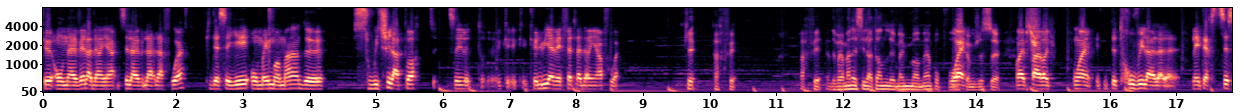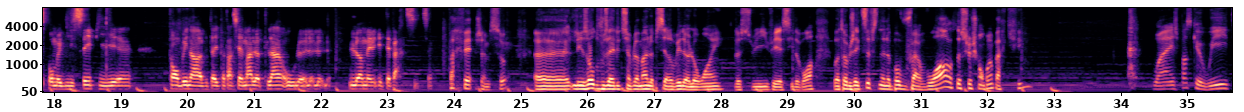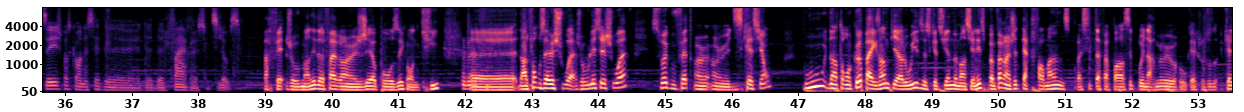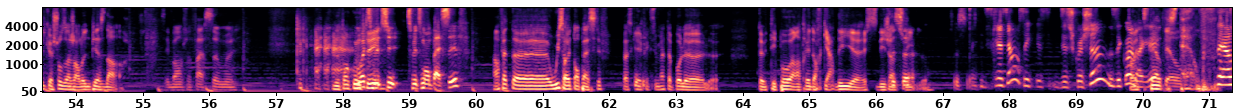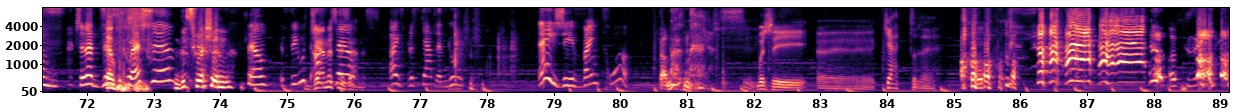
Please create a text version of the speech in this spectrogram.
qu'on avait la dernière, tu sais, la, la- la fois, puis d'essayer au même moment de switcher la porte le- que, lui avait faite la dernière fois. OK, parfait. Parfait. De vraiment essayer d'attendre le même moment pour pouvoir Ouais. comme juste. euh, Ouais, faire, ouais, de trouver l'interstice pour me glisser, puis euh, tomber dans peut-être potentiellement le plan où le- le- le- l'homme était parti. Parfait, j'aime ça. Euh, les autres, vous allez tout simplement l'observer de loin, le suivre et essayer de voir. Votre objectif, c'est de ne pas vous faire voir, c'est ce que je comprends par cri? Ouais, je pense que oui, tu sais, je pense qu'on essaie de, de- de le faire euh, subtil aussi. Parfait. Je vais vous demander de faire un jet opposé contre cri. Euh, dans le fond, vous avez le choix. Je vais vous laisser le choix. Soit que vous faites un, un discrétion, ou dans ton cas, par exemple, Pierre-Louis, de ce que tu viens de me mentionner, tu peux me faire un jet de performance pour essayer de te faire passer pour une armure ou quelque chose, quelque chose dans le genre là, une pièce d'or. C'est bon, je vais faire ça, moi. De ton Moi, tu côté, veux-tu tu veux-tu mon passif? en fait, euh, oui, ça va être ton passif. Parce qu'effectivement, t'as pas le. le- t'es- pas en train de regarder euh, si des gens te suivent. là. C'est ça. Discrétion, c'est discretion? C'est quoi en anglais? stealth. Stealth. Stealth. La discretion. Discretion. Stealth. C'est où? Ah, Janus stealth? Mesamis. Ah, c'est plus 4, let's go. hey, j'ai 23. Tabarnak. Moi, j'ai euh, 4. oh, excusez.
